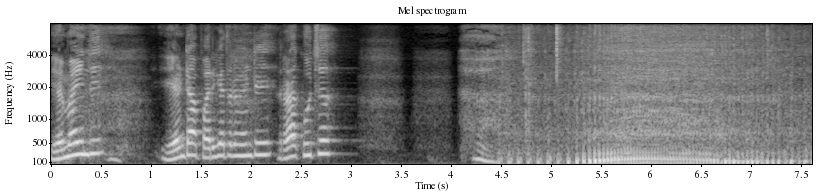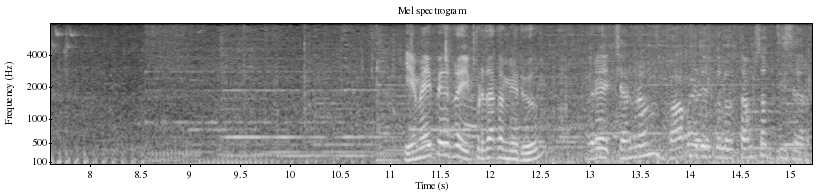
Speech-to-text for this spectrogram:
ఏమైంది? ఏంటి ఆ పరిగెత్తడం ఏంటి? రా కూర్చో. ఏమైపోయారా ఇప్పుడు దాకా మీరు? అరే చంద్రం బాబాయ్ దగ్గర థమ్స్అప్ తీశారు.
